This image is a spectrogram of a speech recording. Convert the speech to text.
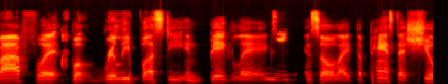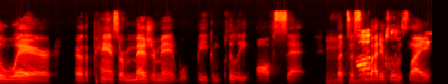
five foot but really busty and big legs Mhm. and so like the pants that she'll wear or the pants or measurement will be completely offset but to Mhm. somebody who's like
